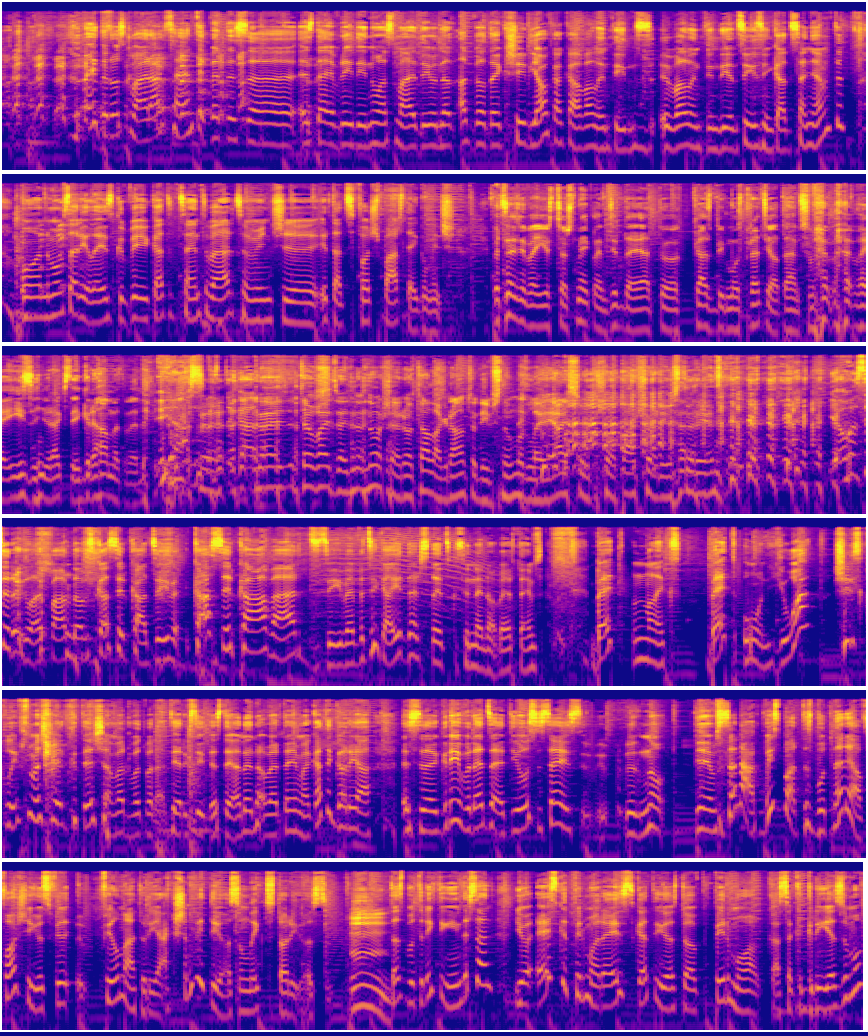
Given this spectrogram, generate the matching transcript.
Bija tur uzka vairāk centi, bet es, eh, es tajā brīdī nosmaidīju un atbildēju, ka šī ir jaukākā Valentīnas Valentīna dienas īziņa, kāda saņemta. Un mums arī liekas, ka bija katra centa vērts, un viņš eh, ir tāds foršs pārsteigums. Bet es nezinu, vai jūs ar smiekliem dzirdējāt to, kas bija mūsu pretjautājums, vai, vai, vai īziņu rakstīja grāmatvedē. Jā, tā kā- Nē, tev vajadzēja no- nošērot tālāk grāmatvedības numuru, lai aizsūtu šo pašu arī uz turieni. Jo mums ir regulāri pārdomas, kas ir kā dzīve, kas ir kā vērts dzīvē, bet zin kā, ir dažas lietas, kas ir nenovērtējamas. Bet, un man liekas, bet un jo šis klips man šķiet, ka tiešām varbūt varētu ierakstīties tajā nenovērtējumā kategorijā. Es uh, gribu redzēt jūsu sejas, nu, ja jums sanāk, vispār tas būtu nereāli forši, ja jūs fi filmētu reaction videos un liktu storijos. Mm. Tas būtu rīktīgi interesanti, jo es, kad pirmo reizi skatījos to pirmo, kā saka, griezumu,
